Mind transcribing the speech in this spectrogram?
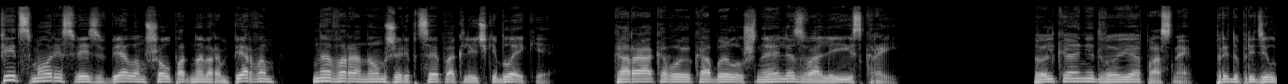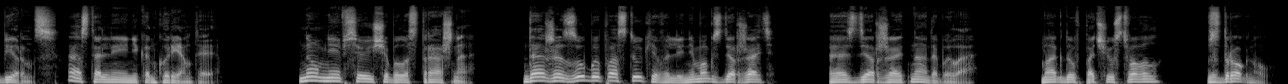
Фитц Моррис весь в белом шел под номером первым на вороном жеребце по кличке Блейки. Караковую кобылу Шнеля звали Искрой. «Только они двое опасны», — предупредил Бирнс, а остальные не конкуренты. Но мне все еще было страшно. Даже зубы постукивали, не мог сдержать. А сдержать надо было. Макдув почувствовал, вздрогнул.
